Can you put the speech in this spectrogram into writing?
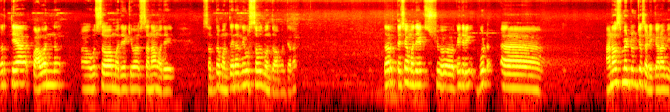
तर त्या पावन उत्सवामध्ये किंवा सणामध्ये सध्या म्हणता येणार नाही उत्सवच म्हणतो आपण त्याला. तर त्याच्यामध्ये एक शो काहीतरी गुड अनाऊन्समेंट तुमच्यासाठी करावी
